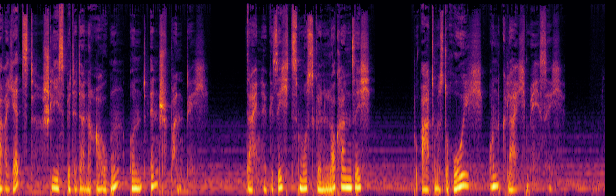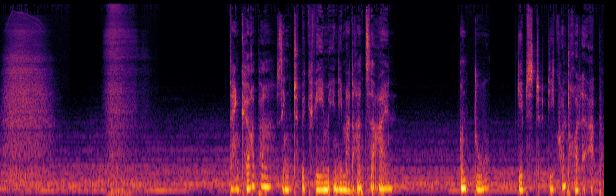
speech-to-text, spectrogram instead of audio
Aber jetzt schließ bitte deine Augen und entspann dich. Deine Gesichtsmuskeln lockern sich, du atmest ruhig und gleichmäßig. Dein Körper sinkt bequem in die Matratze ein und du gibst die Kontrolle ab.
